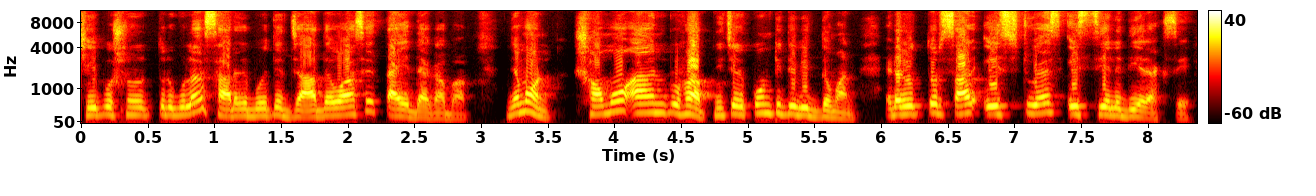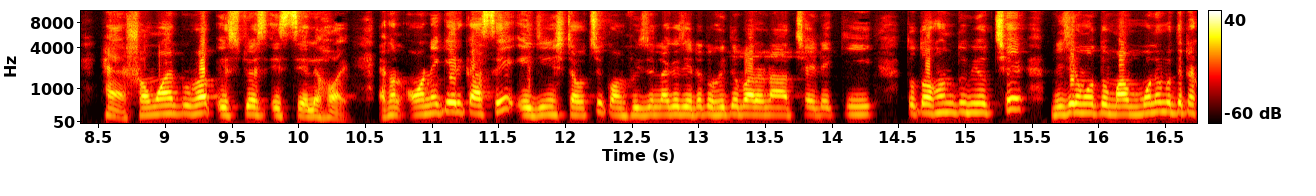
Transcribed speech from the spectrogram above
সেই প্রশ্নের উত্তরগুলা স্যারের বইতে যা দেওয়া আছে তাই দেখাবা। যেমন, সম আয়ন প্রভাব নিচের কোনটিতে বিদ্যমান? এটার উত্তর sir S two S SCL এ দিয়ে রাখছে। হ্যাঁ সম আয়ন প্রভাব এস টু এস এসসিএল এ হয়। এখন অনেকের কাছে এই জিনিসটা হচ্ছে কনফিউশন লাগে যে এটা তো হইতে পারে না আচ্ছা এটা কি? তো তখন তুমি হচ্ছে নিজের মতো মনের মধ্যে একটা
